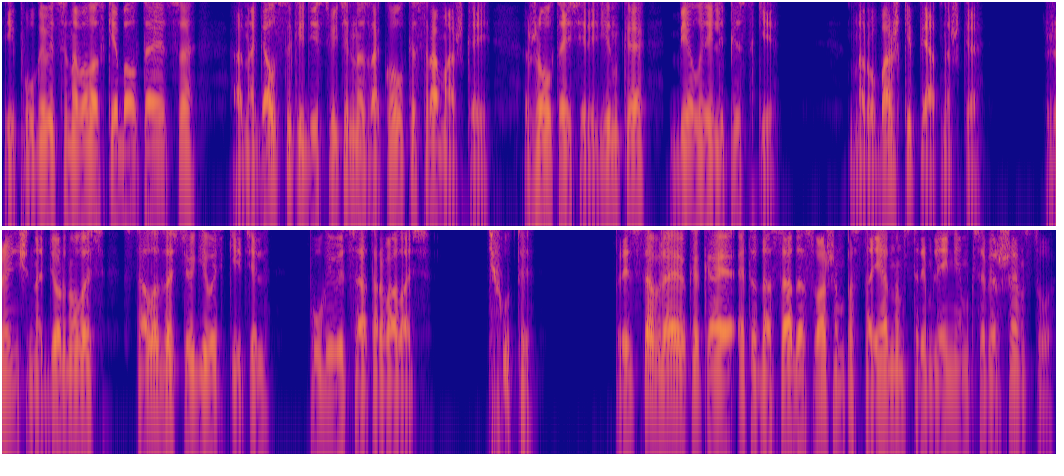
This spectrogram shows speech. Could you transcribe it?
и пуговица на волоске болтается, а на галстуке действительно заколка с ромашкой, желтая серединка, белые лепестки. На рубашке пятнышко. Женщина дернулась, стала застегивать китель, Пуговица оторвалась. Тьфу ты! Представляю, какая это досада с вашим постоянным стремлением к совершенству.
